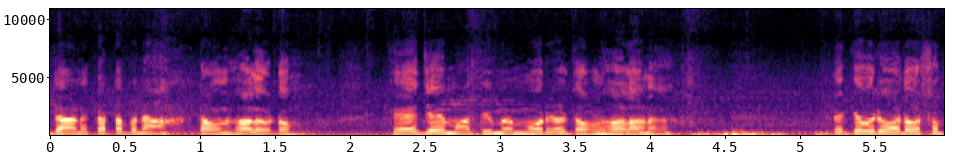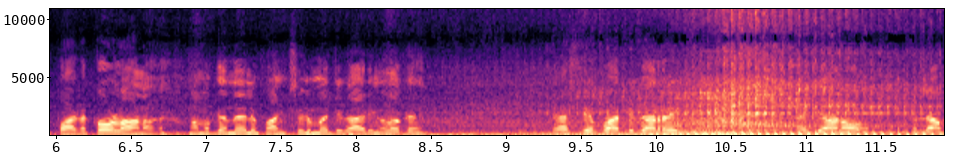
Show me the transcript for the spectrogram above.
ഇതാണ് കട്ടപ്പന ടൗൺ ഹാൾ കേട്ടോ. K J Mathew memorial town ഹാളാണ് ഇതൊക്കെ ഒരുപാട് വർഷം പഴക്കമുള്ളതാണ്. നമുക്ക് എന്തെങ്കിലും ഫംഗ്ഷനും മറ്റു കാര്യങ്ങളൊക്കെ രാഷ്ട്രീയ പാർട്ടിക്കാരുടെ കല്യാണമോ എല്ലാം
